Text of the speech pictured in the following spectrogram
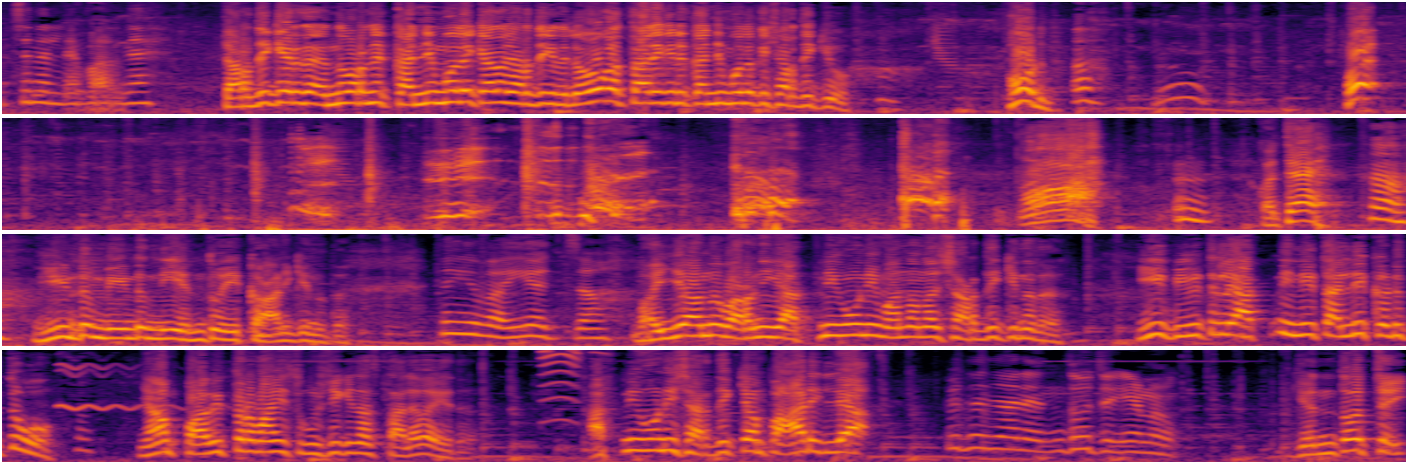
അച്ഛനല്ലേ പറഞ്ഞേ? ഛർദ്ദിക്കരുത് എന്ന് പറഞ്ഞ് കന്നിമൂലയ്ക്കാണ് ഛർദ്ദിക്കുന്നത്? ലോകത്താരെങ്കിലും കന്നിമൂലയ്ക്ക് ഛർദ്ദിക്കുവോ. കൊച്ചേ. വീണ്ടും വീണ്ടും നീ എന്തോ ഈ കാണിക്കുന്നത്? വയ്യ വയ്യാന്ന് പറഞ്ഞ് ഈ അഗ്നികൂണി വന്നാണ് ഛർദ്ദിക്കുന്നത്. ഈ വീട്ടിലെ അഗ്നി നീ തല്ലിക്കെടുത്തുവോ? ഞാൻ പവിത്രമായി സൂക്ഷിക്കുന്ന സ്ഥലമായത് അഗ്നികോണി ഛർദിക്കാൻ പാടില്ല. പിന്നെ ഞാൻ എന്തോ ചെയ്യണം. എന്തോ ചെയ്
